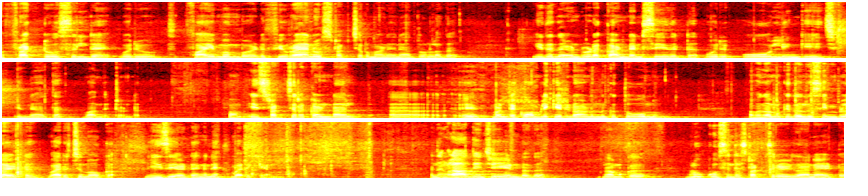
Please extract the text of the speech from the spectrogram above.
ഫ്രക്ടോസിന്റെ ഒരു ഫൈവ് മെമ്പേർഡ് ഫ്യുറാനോ സ്ട്രക്ചറുമാണ് ഇതിനകത്തുള്ളത്. ഇത് രണ്ടുകൂടെ കണ്ടൻസ് ചെയ്തിട്ട് ഒരു ഓ ലിങ്കേജ് ഇതിനകത്ത് വന്നിട്ടുണ്ട്. അപ്പം ഈ സ്ട്രക്ചർ കണ്ടാൽ വളരെ കോംപ്ലിക്കേറ്റഡ് ആണെന്നൊക്കെ തോന്നും. അപ്പോൾ നമുക്കിതൊന്ന് സിമ്പിളായിട്ട് വരച്ച് നോക്കാം. ഈസി ആയിട്ട് എങ്ങനെ വരയ്ക്കാം. നിങ്ങൾ ആദ്യം ചെയ്യേണ്ടത് നമുക്ക് ഗ്ലൂക്കോസിന്റെ സ്ട്രക്ചർ എഴുതാനായിട്ട്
